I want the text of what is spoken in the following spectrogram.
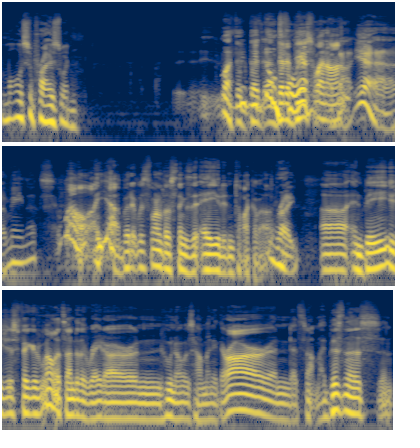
I'm always surprised when What the, we- the, known that abuse went on? about- Yeah, I mean that's Well, uh, yeah, but it was one of those things that a you didn't talk about, right. uh, and b you just figured, well, it's under the radar, and who knows how many there are, and it's not my business. And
